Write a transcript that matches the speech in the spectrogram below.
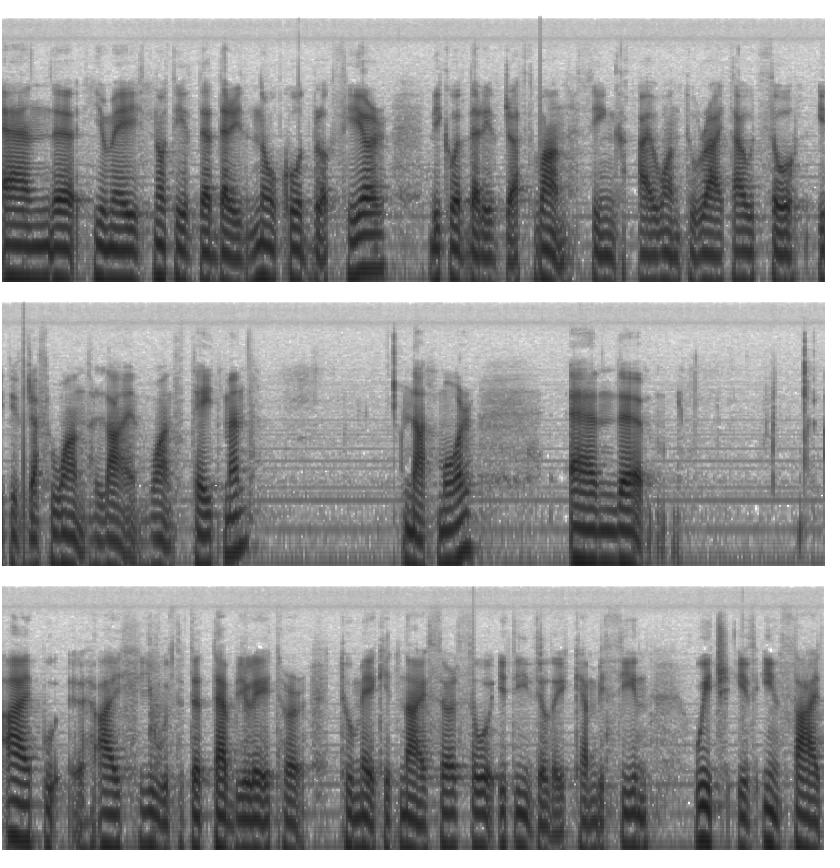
And uh, you may notice that there is no code blocks here because there is just one thing I want to write out. So it is just one line one statement not more. And uh, I uh, I used the tabulator to make it nicer so it easily can be seen which is inside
